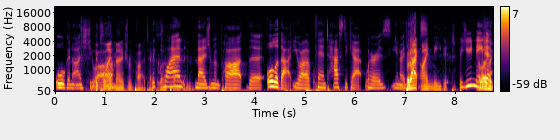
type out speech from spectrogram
organized you the are. The client management part I take the a lot client of pride in. management part, the all of that, you are fantastic at. Whereas you know, But I, I need it. but you need it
